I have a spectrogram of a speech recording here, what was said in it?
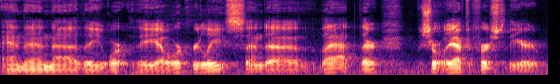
and then uh, the work the uh, work release and that they're shortly after first of the year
